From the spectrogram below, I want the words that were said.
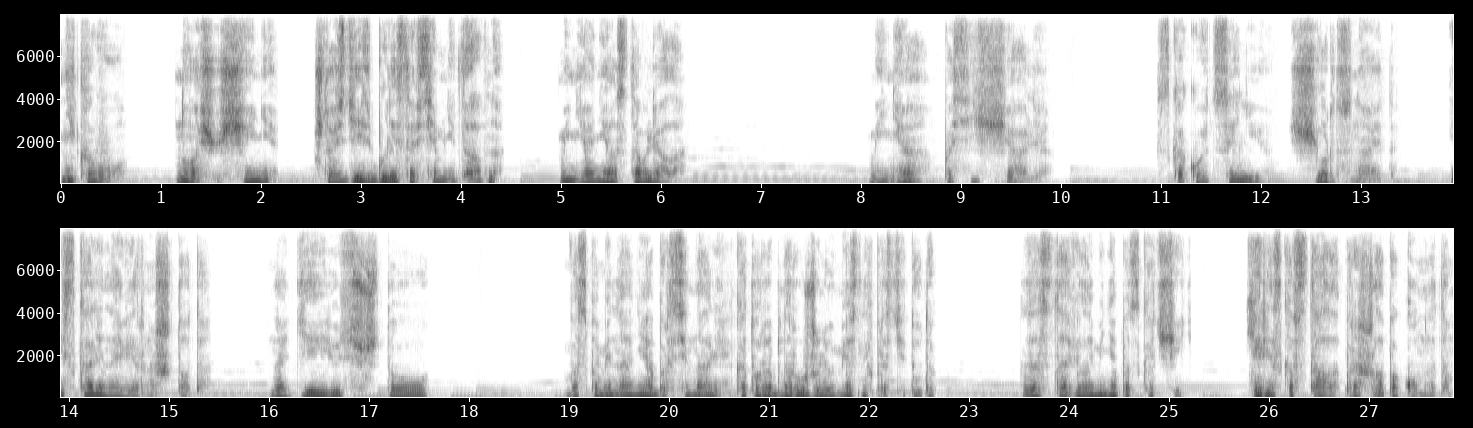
Никого, но ощущение, что здесь были совсем недавно, меня не оставляло. Меня посещали. С какой целью, черт знает. Искали, наверное, что-то. Надеюсь, что... Воспоминания об арсенале, которые обнаружили у местных проституток, заставило меня подскочить. Я резко встала, прошла по комнатам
